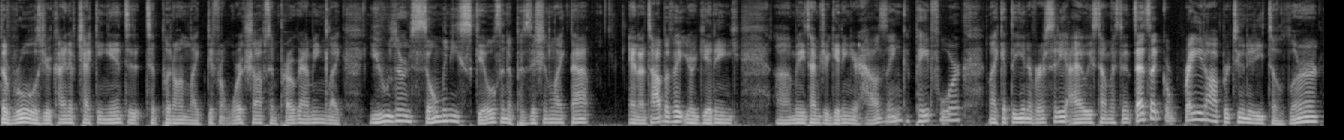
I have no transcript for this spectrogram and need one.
the rules. You're kind of checking in to, to put on like different workshops and programming. Like you learn so many skills in a position like that. And on top of it, you're getting uh, many times you're getting your housing paid for. Like at the university, I always tell my students that's a great opportunity to learn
